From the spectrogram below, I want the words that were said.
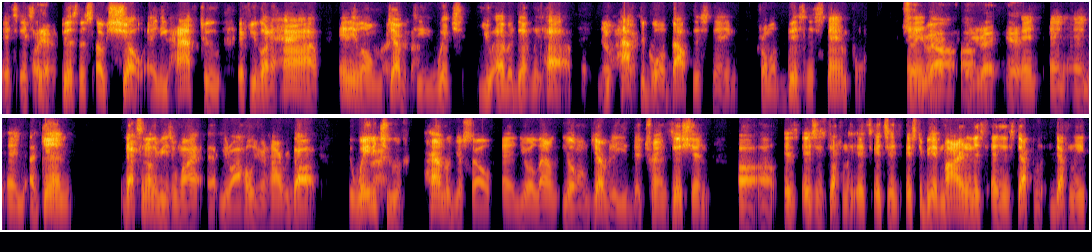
it's it's Oh, the yeah. business of show, and you have to if you're going to have any longevity, which you evidently have, you have to go about this thing from a business standpoint So And, you're right. uh, so uh, you're right. Yeah. and and and and again that's another reason why uh, you know i hold you in high regard the way that Right. you have handled yourself and your long your longevity the transition uh, uh is, is is definitely it's it's it's to be admired and it's and it's definitely definitely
